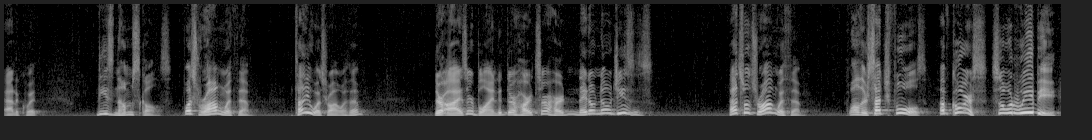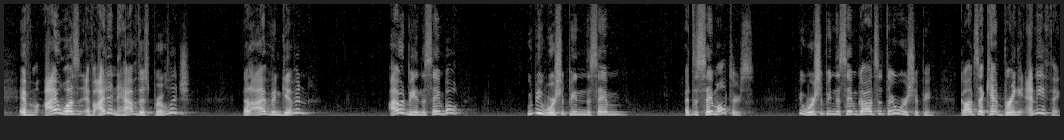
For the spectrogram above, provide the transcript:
adequate. These numbskulls, what's wrong with them? I'll tell you what's wrong with them. Their eyes are blinded, their hearts are hardened, they don't know Jesus. That's what's wrong with them. Well, they're such fools. Of course. So would we be. If I was if I didn't have this privilege that I've been given, I would be in the same boat. We'd be worshiping the same at the same altars. We'd be worshiping the same gods that they're worshiping. Gods that can't bring anything.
